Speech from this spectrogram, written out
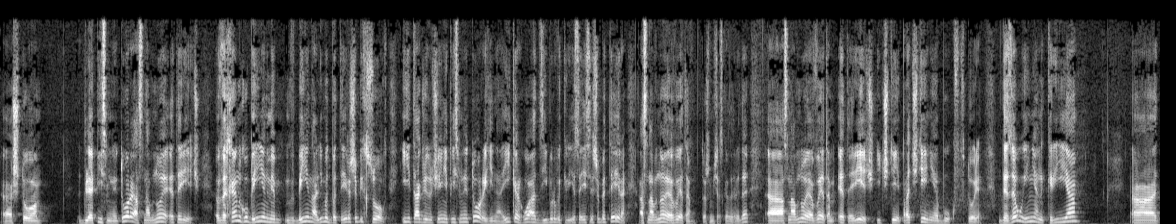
э, что для письменной Торы основное – это речь. Вехен губейнин алимут батейра бихсов И также изучение письменной Торы. Гина икер гуад зибур векриеса эси шебетейра. Основное в этом, то, что мы сейчас сказали, да? А, основное в этом – это речь и чтение, прочтение букв в Торе. Дезеу иньян крия а,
